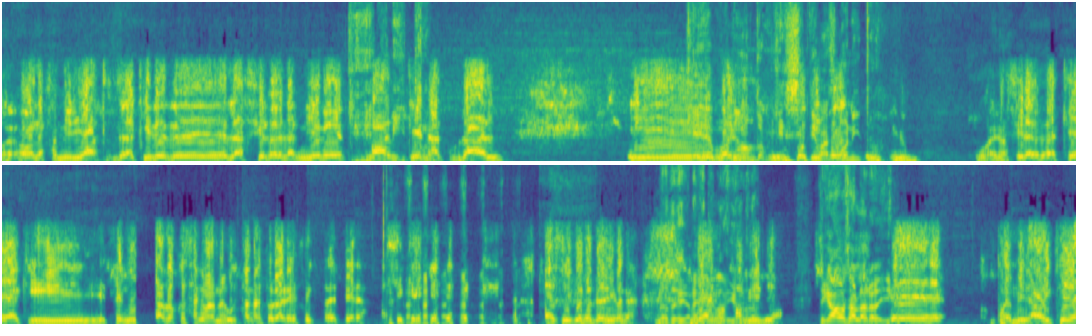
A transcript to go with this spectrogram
Pues, hola familia, de aquí desde la Sierra de las Nieves, Parque Natural y, qué bonito, qué sitio más bonito. bueno, sí, la verdad es que aquí tengo las dos cosas que más me gustan, naturaleza y carretera. Así que, así que no te digo nada. No te digo nada, bueno, digo, familia. ¿De qué vamos a hablar hoy? Eh, pues mira, hoy quiero,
